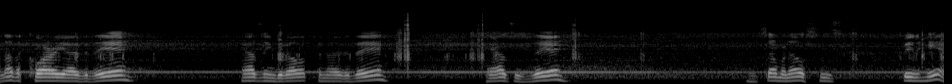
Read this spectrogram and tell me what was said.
Another quarry over there. Housing development over there. Houses there. And someone else has been here.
